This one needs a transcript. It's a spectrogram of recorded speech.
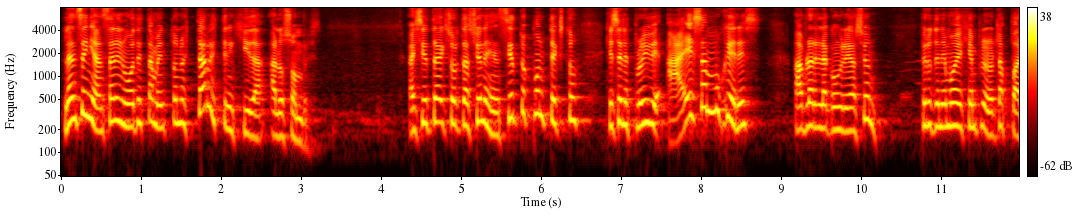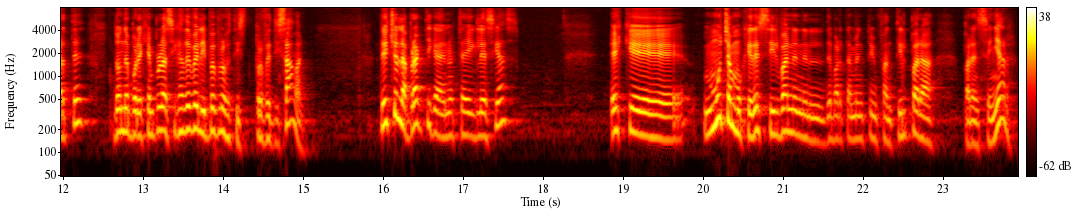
La enseñanza en el Nuevo Testamento no está restringida a los hombres. Hay ciertas exhortaciones en ciertos contextos que se les prohíbe a esas mujeres hablar en la congregación. Pero tenemos ejemplos en otras partes donde, por ejemplo, las hijas de Felipe profetizaban. De hecho, en la práctica de nuestras iglesias es que muchas mujeres sirvan en el departamento infantil para, para enseñar.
